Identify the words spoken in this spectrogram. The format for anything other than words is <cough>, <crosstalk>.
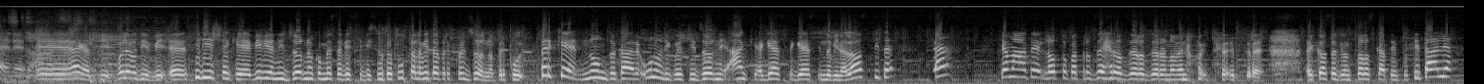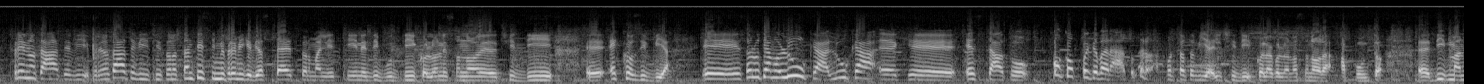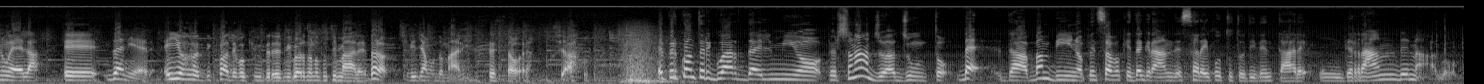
bene, eh, ragazzi, volevo dirvi, eh, si dice che vivi ogni giorno come se avessi vissuto tutta la vita per quel giorno, per cui perché non giocare uno di questi giorni anche a Guest Guest Indovina l'ospite? Eh? Chiamate l'840-009933, il costo di un solo scatto in tutta Italia, prenotatevi, prenotatevi, ci sono tantissimi premi che vi aspettano, magliettine, DVD, colonne sonore, CD eh, e così via. E salutiamo Luca, Luca eh, che è stato poco preparato, però ha portato via il CD con la colonna sonora appunto eh, di Manuela e Daniele. E io di qua devo chiudere, mi guardano tutti male, però ci vediamo domani, stessa ora. Ciao! E per quanto riguarda il mio personaggio, ha aggiunto, beh, da bambino pensavo che da grande sarei potuto diventare un grande mago.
